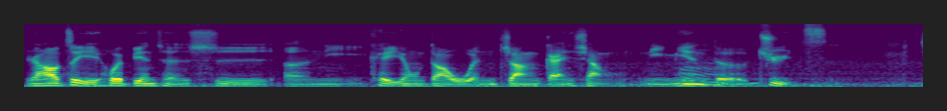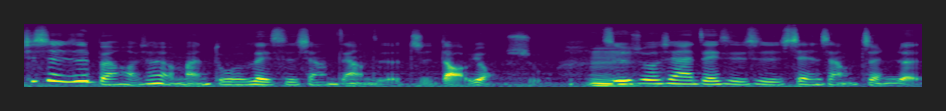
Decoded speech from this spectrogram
然后这也会变成是呃你可以用到文章感想里面的句子。其实日本好像有蛮多类似像这样子的指导用书，嗯只是说现在这次是线上真人，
